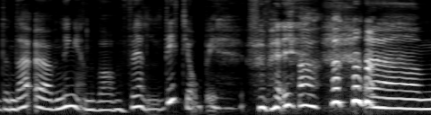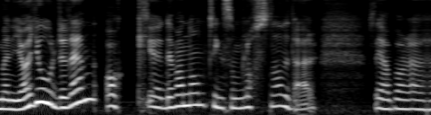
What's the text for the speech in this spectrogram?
den där övningen var väldigt jobbig för mig. Ehm, men jag gjorde den och det var någonting som lossnade där. Så jag bara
